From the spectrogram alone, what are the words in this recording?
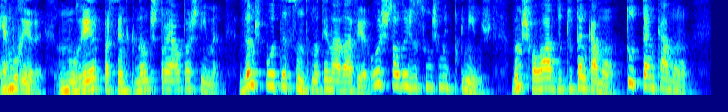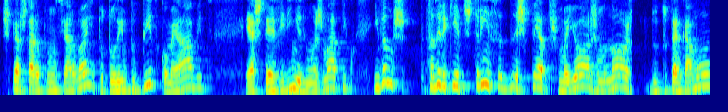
É morrer. Morrer, parecendo que não, destrói a autoestima. Vamos para outro assunto que não tem nada a ver. Hoje só dois assuntos muito pequeninos. Vamos falar de Tutankhamon. Tutankhamon. Espero estar a pronunciar bem. Estou todo entupido, como é hábito. Esta é a vidinha de um asmático. E vamos fazer aqui a destrinça de aspectos maiores, menores do Tutankhamon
